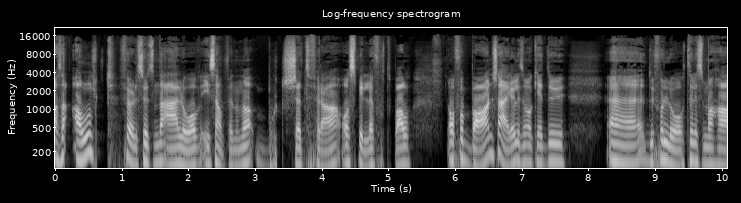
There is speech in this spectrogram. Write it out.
altså, alt føles ut som det er lov i samfunnet nå, bortsett fra å spille fotball. Og for barn så er det jo liksom OK, du Uh, du får lov til liksom å ha,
